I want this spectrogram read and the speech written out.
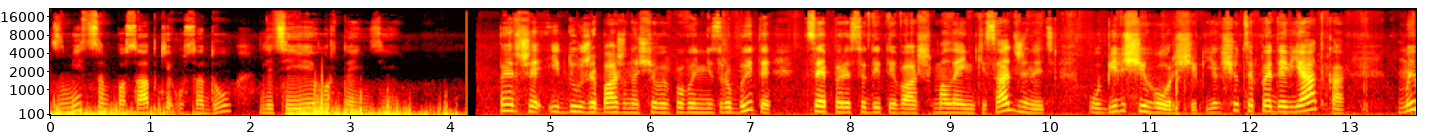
з місцем посадки у саду для цієї гортензії? Перше і дуже бажано, що ви повинні зробити, це пересадити ваш маленький саджанець у більший горщик. Якщо це П9, ми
